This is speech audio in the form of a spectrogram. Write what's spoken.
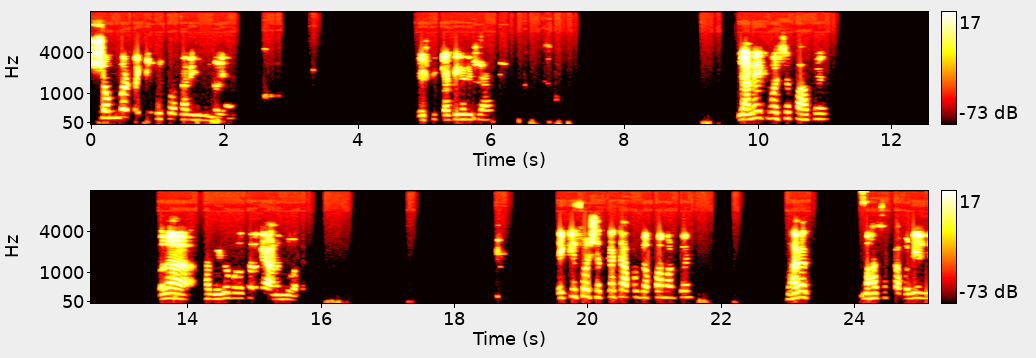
शंभर टक्के ऊस तोडणारी ही मंडळी आहे एसटी कॅटेगरीतली आहे मी अनेक वर्ष पाहतोय. मला हा व्हिडिओ बनवताना काही आनंद वाटतो एकवीसव्या शतकाच्या आपण गप्पा मारतोय. भारत महासत्ता बनेल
